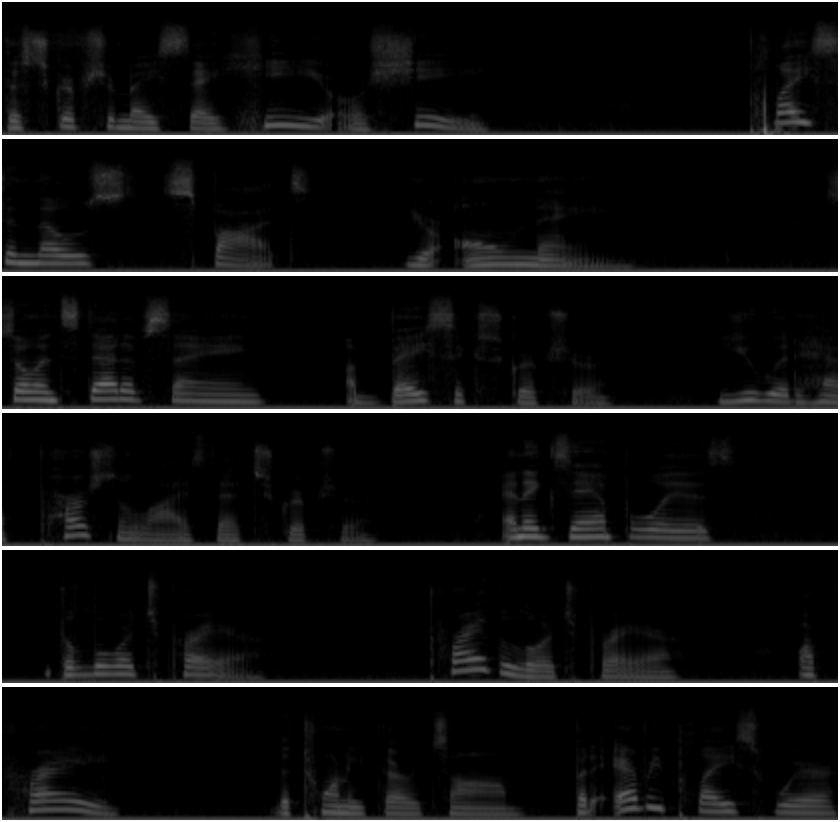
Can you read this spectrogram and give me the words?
the scripture may say he or she place in those spots your own name. So instead of saying a basic scripture, you would have personalized that scripture. An example is the Lord's Prayer. Pray the Lord's Prayer or pray the 23rd Psalm, but every place where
